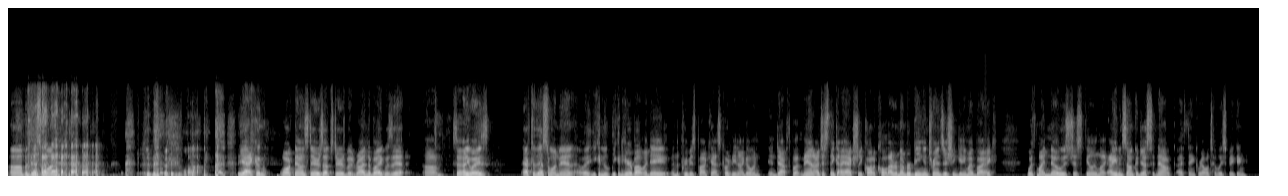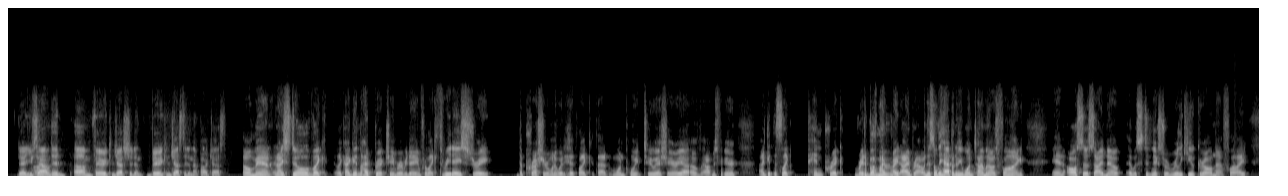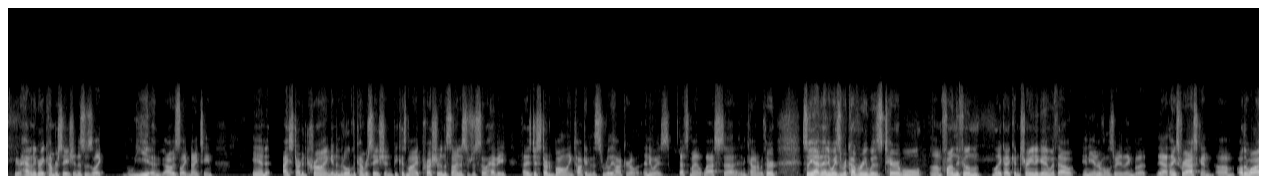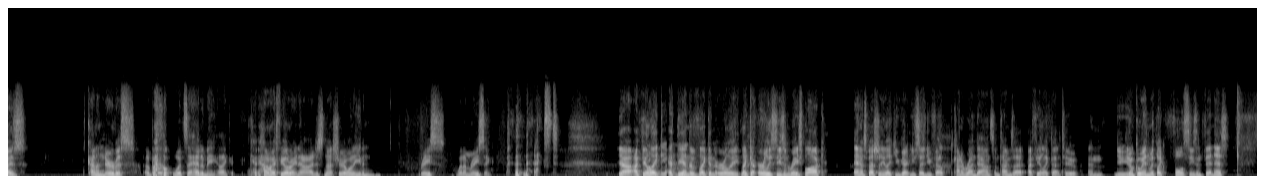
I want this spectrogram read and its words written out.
Uh, but this one. yeah, I couldn't walk downstairs, upstairs, but riding a bike was it. Um, so, anyways, after this one, man, uh, you can you can hear about my day in the previous podcast. Cody and I go in in depth, but man, I just think I actually caught a cold. I remember being in transition, getting my bike with my nose just feeling like I even sound congested now. I think, relatively speaking. Yeah, you Um, sounded um, very congested and very congested in that podcast. Oh man, and I still like like I get in the hyperbaric chamber every day, and for like three days straight, the pressure when it would hit like that 1.2 ish area of atmosphere, I'd get this like pinprick right above my right eyebrow, and this only happened to me one time when I was flying. And also, side note, it was sitting next to a really cute girl on that flight. We were having a great conversation. This was like, I was like 19, and I started crying in the middle of the conversation because my pressure in the sinuses was so heavy that I just started bawling talking to this really hot girl. Anyways, that's my last uh, encounter with her. So yeah, anyways, the recovery was terrible. Um, finally feeling like I can train again without any intervals or anything. But yeah, thanks for asking. Um, otherwise, kind of nervous about what's ahead of me. Like, how do I feel right now? I'm just not sure I want to even race when I'm racing next. Yeah, I feel Probably like the at the end of like an early like an early season race block, and especially like you got you said you felt kind of run down. Sometimes I, I feel like that too. And you, you don't go in with like full season fitness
